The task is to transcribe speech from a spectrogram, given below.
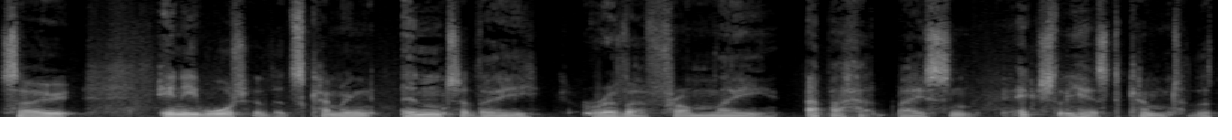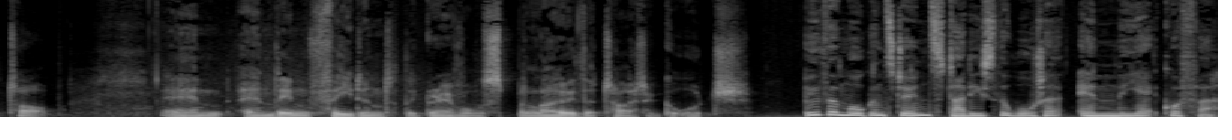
So any water that's coming into the river from the upper Hutt Basin actually has to come to the top and, and then feed into the gravels below the Taita Gorge. Uwe Morgenstern studies the water in the aquifer.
